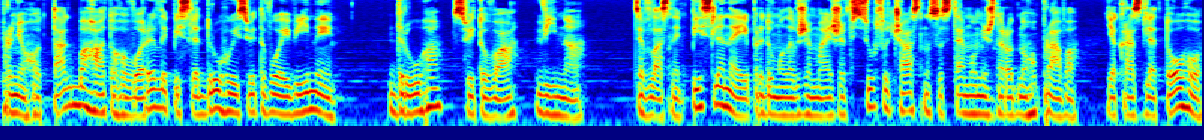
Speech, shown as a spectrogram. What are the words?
Про нього так багато говорили після Другої світової війни. Друга світова війна. Це, власне, після неї придумали вже майже всю сучасну систему міжнародного права, якраз для того,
